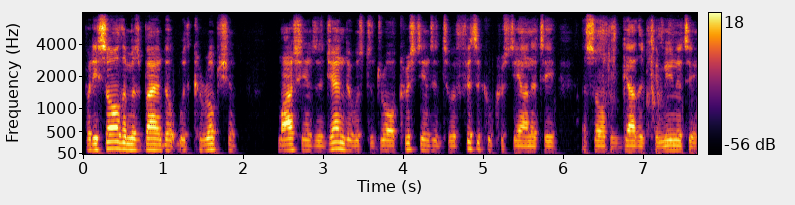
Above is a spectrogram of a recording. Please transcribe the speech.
but he saw them as bound up with corruption. Marcion's agenda was to draw Christians into a physical Christianity, a sort of gathered community.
